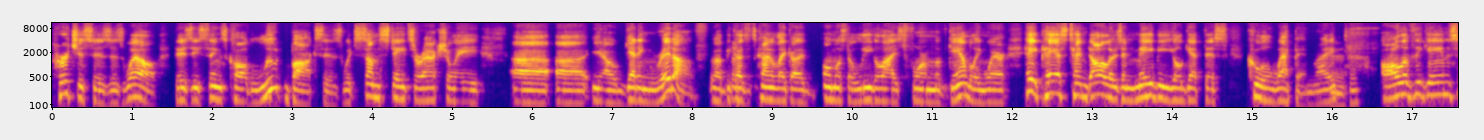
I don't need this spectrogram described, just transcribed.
purchases as well. There's these things called loot boxes, which some states are actually, uh, uh, you know, getting rid of uh, because it's kind of like a almost a legalized form of gambling, where hey, pay us ten dollars and maybe you'll get this cool weapon, right? Mm-hmm. All of the games,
